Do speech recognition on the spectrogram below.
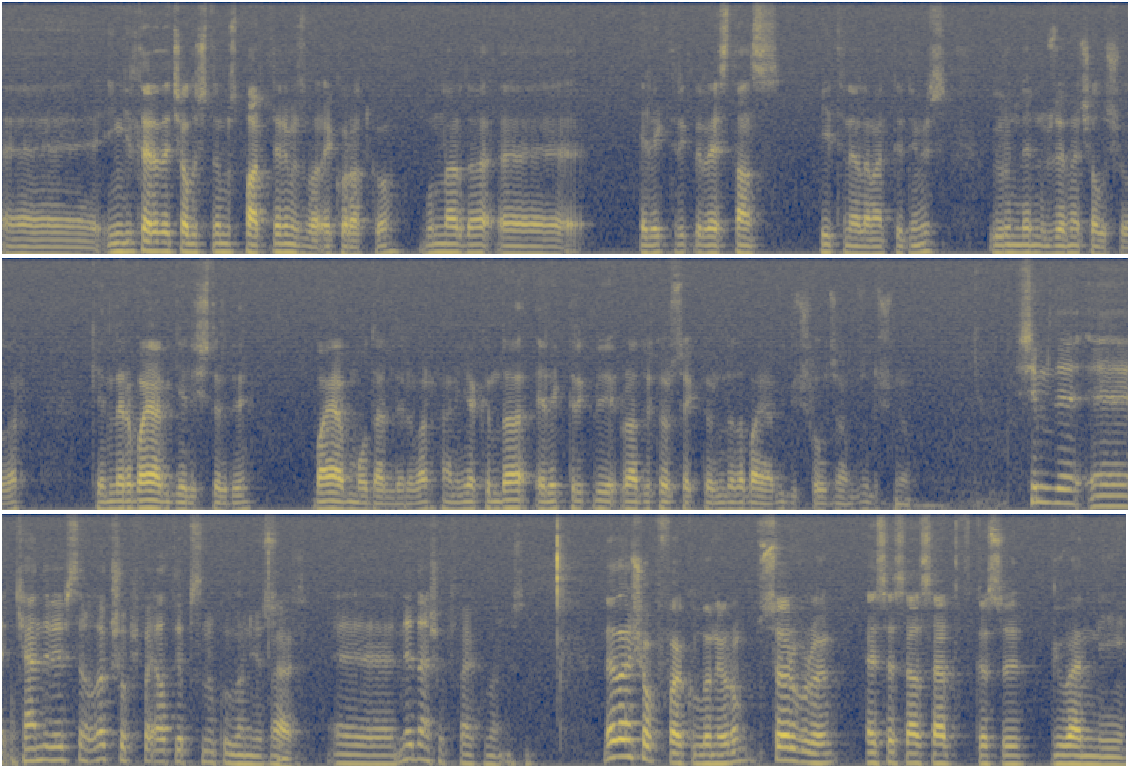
Ee, İngiltere'de çalıştığımız partnerimiz var Ekoratko. Bunlar da e, elektrikli restans heating element dediğimiz ürünlerin üzerine çalışıyorlar. Kendileri bayağı bir geliştirdi. Bayağı bir modelleri var. Hani yakında elektrikli radyatör sektöründe de bayağı bir güçlü olacağımızı düşünüyorum. Şimdi e, kendi web siten olarak Shopify altyapısını kullanıyorsun. Evet. E, neden Shopify kullanıyorsun? Neden Shopify kullanıyorum? Server'ı, SSL sertifikası, güvenliği,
